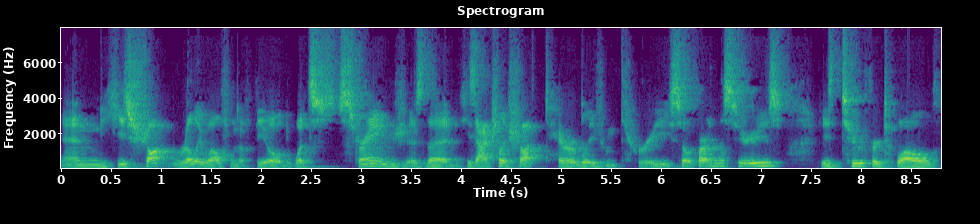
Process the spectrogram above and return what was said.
and he's shot really well from the field. What's strange is that he's actually shot terribly from three so far in the series. He's two for 12,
